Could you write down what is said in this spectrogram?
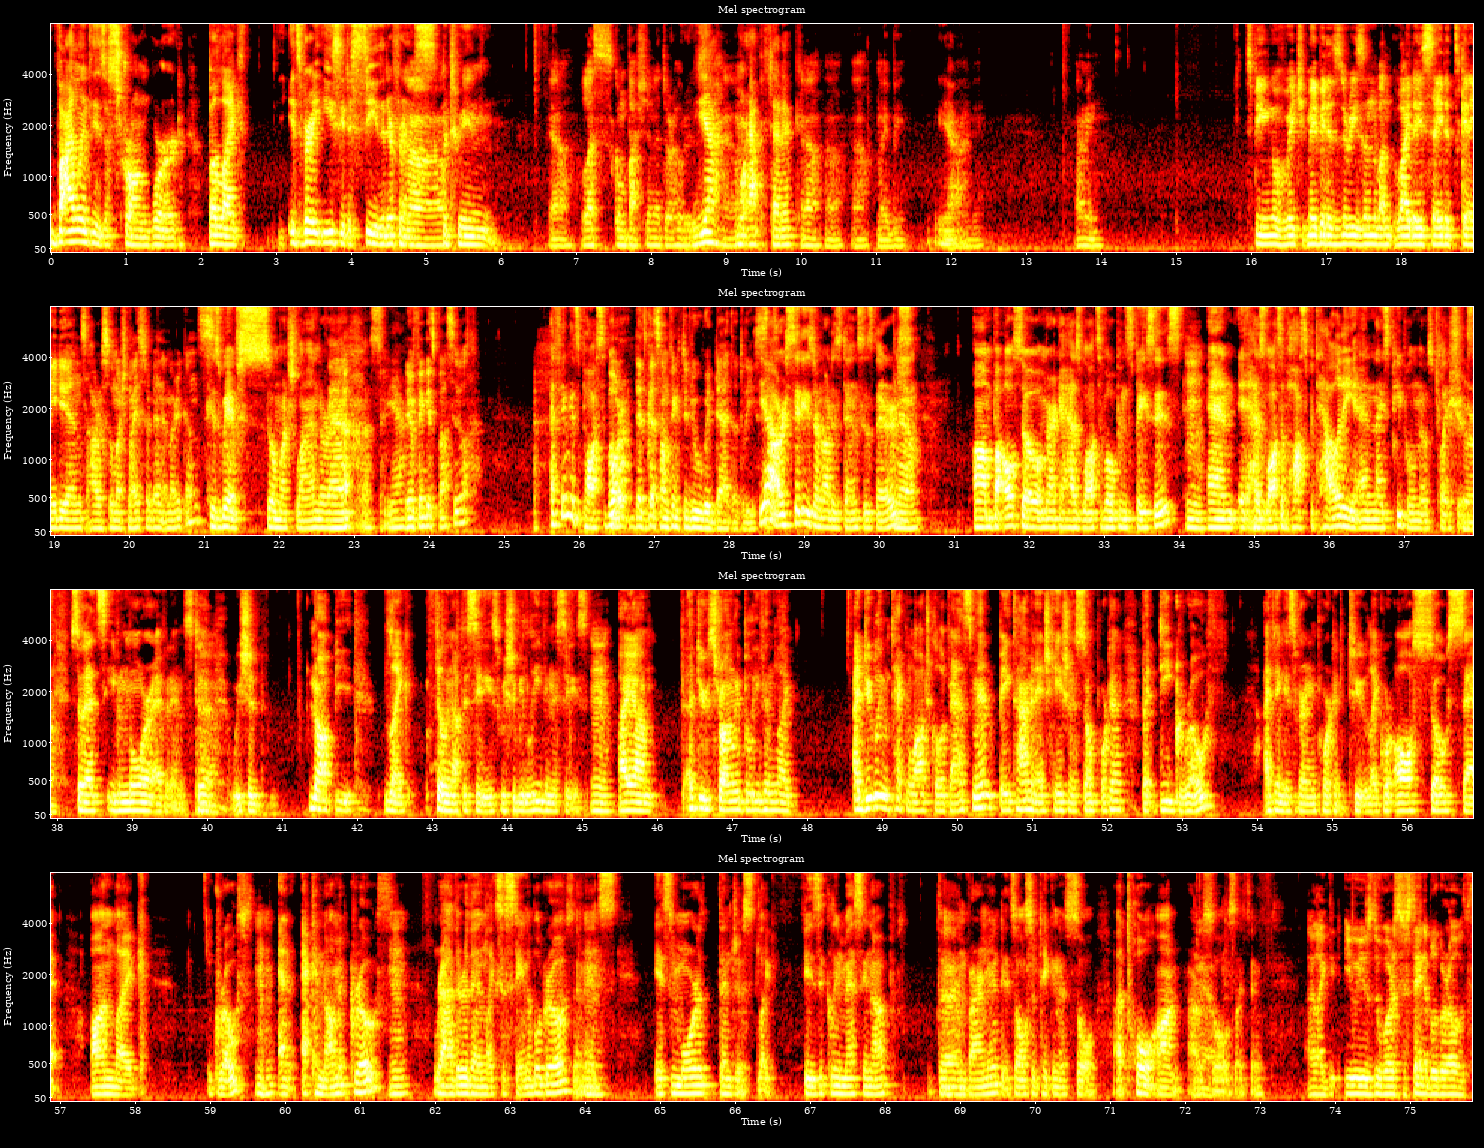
Violent is a strong word, but like it's very easy to see the difference Uh. between Yeah. Less compassionate or how do you yeah, yeah. more apathetic. Yeah, yeah, yeah, maybe. Yeah. Maybe. I mean, speaking of which, maybe that's the reason why they say that Canadians are so much nicer than Americans. Because we have so much land around us. Yeah. Do you think it's possible? I think it's possible. Or that's got something to do with that at least. yeah, our cities are not as dense as theirs. Yeah. Um, but also America has lots of open spaces Mm. and it has lots of hospitality and nice people in those places. Sure. So that's even more evidence to Yeah. we should not be like filling up the cities. We should be leaving the cities. Mm. I um I do strongly believe in like I do believe in technological advancement, big time, and education is so important. But degrowth, I think, is very important too. Like we're all so set on like growth Mhm. and economic growth Mm. rather than like sustainable growth, and Mm. it's it's more than just like physically messing up the Mhm. environment. It's also taking a soul a toll on our Yeah. souls. I think. I like you use the word sustainable growth.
